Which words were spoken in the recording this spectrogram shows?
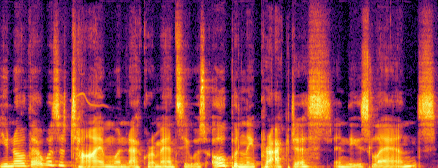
you know, there was a time when necromancy was openly practiced in these lands.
